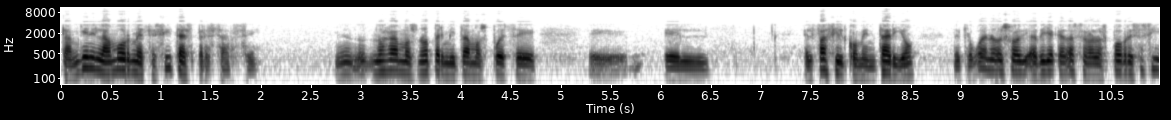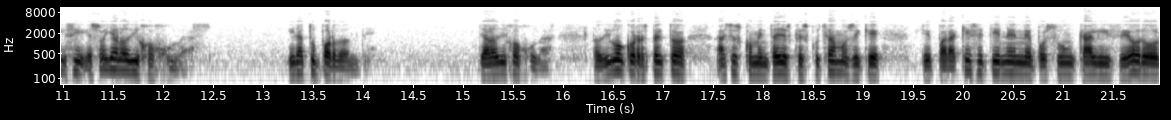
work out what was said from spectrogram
también el amor necesita expresarse. No, hagamos, no permitamos pues el, fácil comentario de que, bueno, eso habría que dárselo a los pobres. Sí, sí, eso ya lo dijo Judas. Mira tú por dónde. Ya lo dijo Judas. Lo digo con respecto a esos comentarios que escuchamos y que, que para qué se tienen eh, pues un cáliz de oro.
